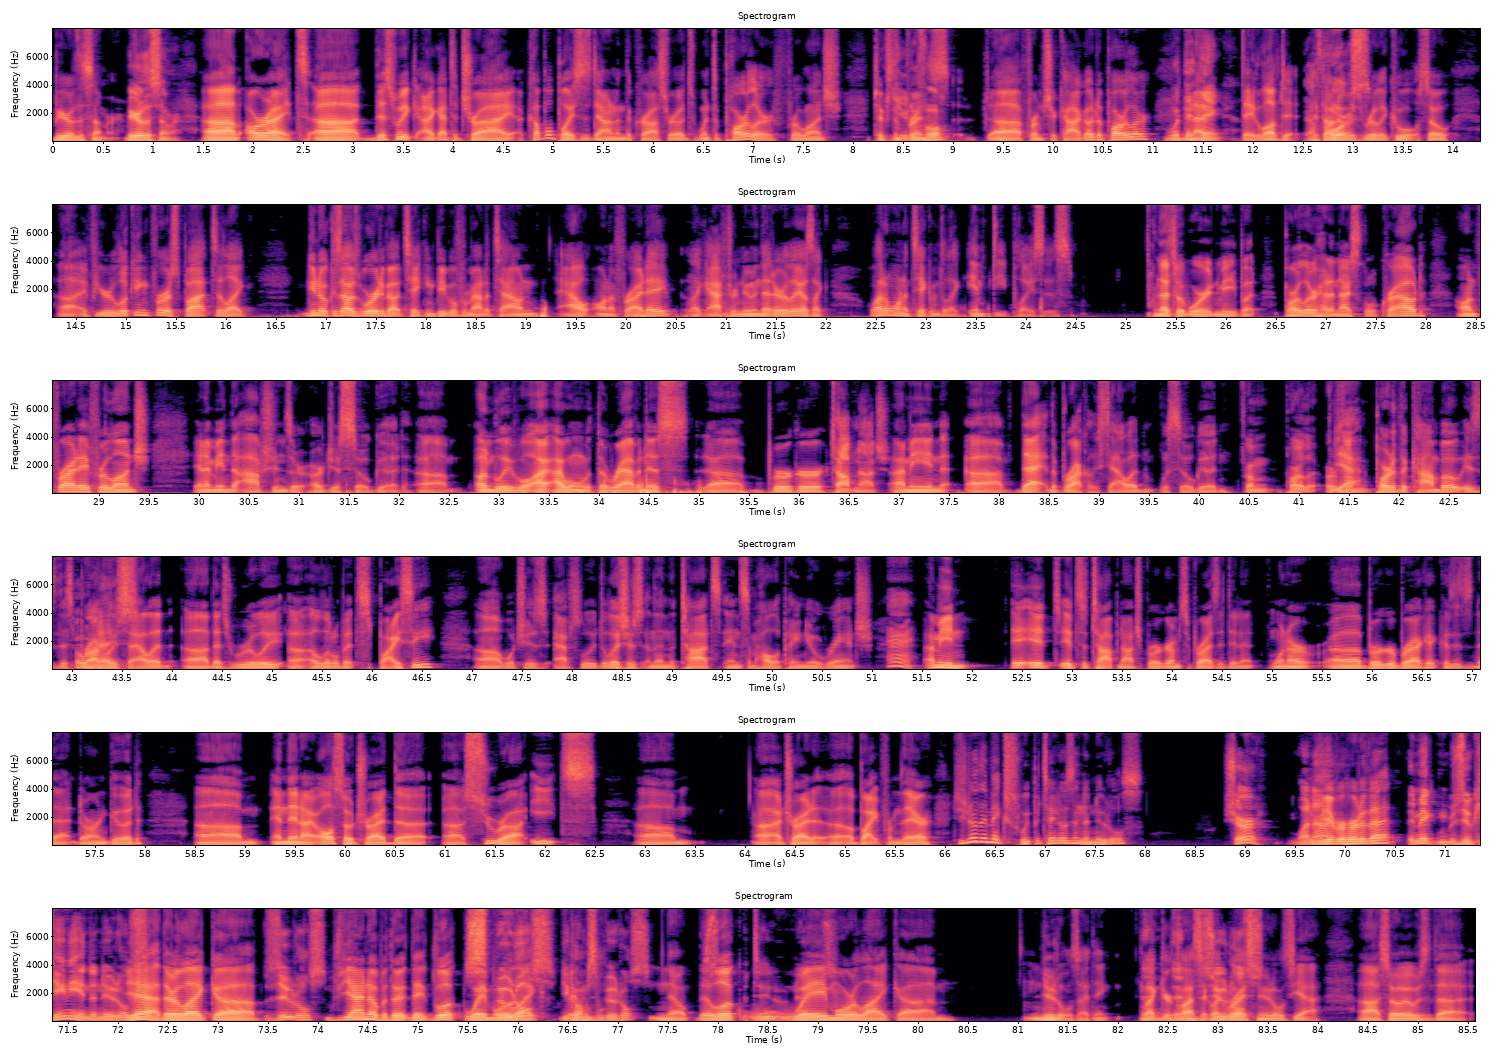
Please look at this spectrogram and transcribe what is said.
Beer of the summer. beer of the summer. Um, all right. Uh, this week I got to try a couple places down in the crossroads. Went to Parlor for lunch. Took some Beautiful. friends uh, from Chicago to Parlor. What'd they and I- think? they loved it. I Of thought it was really cool. So uh, if you're looking for a spot to like, you know, because I was worried about taking people from out of town out on a Friday, like Mm-hmm. afternoon that early, I was like, well, I don't want to take them to like empty places. And that's what worried me. But Parlor had a nice little crowd on Friday for lunch. And I mean, the options are, are just so good. Um, unbelievable. I, I went with the Ravenous uh, burger. Top notch. I mean, uh, that the broccoli salad was so good. From Parlor? Or Yeah, From, part of the combo is this Oh, broccoli nice. salad uh, that's really uh, a little bit spicy, uh, which is absolutely delicious, and then the tots and some jalapeno ranch. Mm. I mean, it, it it's a top notch burger. I'm surprised it didn't win our uh, burger bracket because it's that darn good. Um, and then I also tried the uh, Sura Eats. Um, uh, I tried a, a bite from there. Did you know they make sweet potatoes into noodles? sure. Why not? Have you ever heard of that? they make zucchini into noodles. Yeah, they're like uh, Zoodles. Yeah, I know, but they they look way more like Do you they call them spoodles? No, they Sweet look w- way more like um, noodles. I think like your classic like rice noodles. Yeah. Uh, so it was the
